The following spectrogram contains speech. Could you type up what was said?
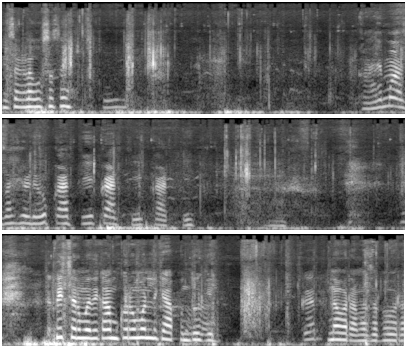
हे सगळा ऊसच आहे? काय माझा हेडिओ काढते काढते काढते. पिक्चरमध्ये काम करू म्हणले की आपण दोघी. कर. नवरा माझा भावरा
